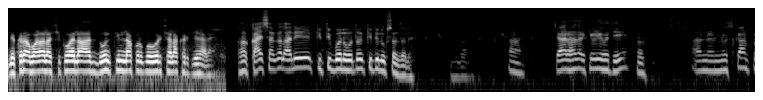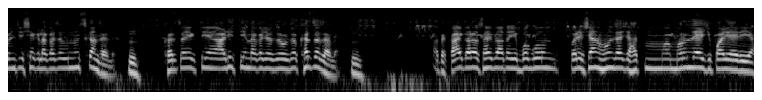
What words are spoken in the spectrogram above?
लेकरा बाळाला शिकवायला आज दोन तीन लाख रुपये वर्षाला खर्च झाला आहे हा काय सांगाल? आणि किती बन होतं? किती नुकसान झालं? हां चार हजार केळी होती. हं. आणि नुकसान पंचवीस एक लाखाचं नुकसान झालं. हं. खर्च एक तीन अडीच तीन लाखाच्या जवळजवळ खर्च झाला. हं. आता काय करावं साहेब? आता हे बघून परेशान होऊन जायचे हात म- मरून जायची पाळी आली या.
